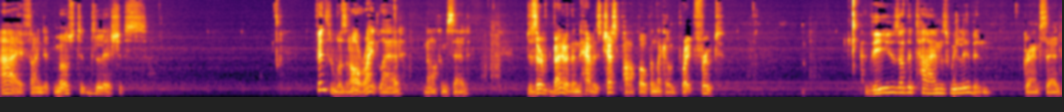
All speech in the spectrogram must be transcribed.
I find it most delicious. Vincent was an all right lad, Malcolm said. Deserved better than to have his chest pop open like a ripe fruit. These are the times we live in, Grant said.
